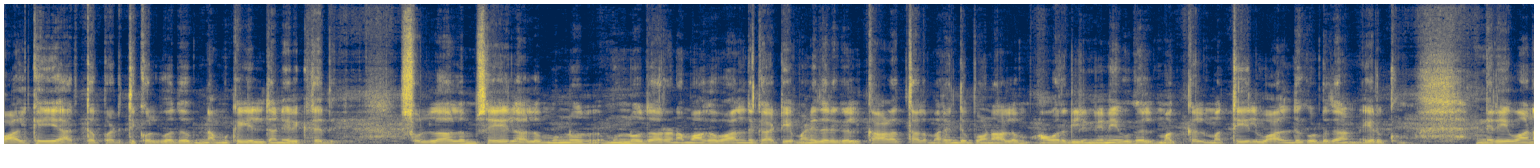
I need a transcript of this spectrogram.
வாழ்க்கையை அர்த்தப்படுத்திக் கொள்வதும் நம் கையில் தான் இருக்கிறது. சொல்லாலும் செயலாலும் முன்னு முன்னுதாரணமாக வாழ்ந்து காட்டிய மனிதர்கள் காலத்தால் மறைந்து போனாலும் அவர்களின் நினைவுகள் மக்கள் மத்தியில் வாழ்ந்து கொண்டுதான் இருக்கும். நிறைவான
